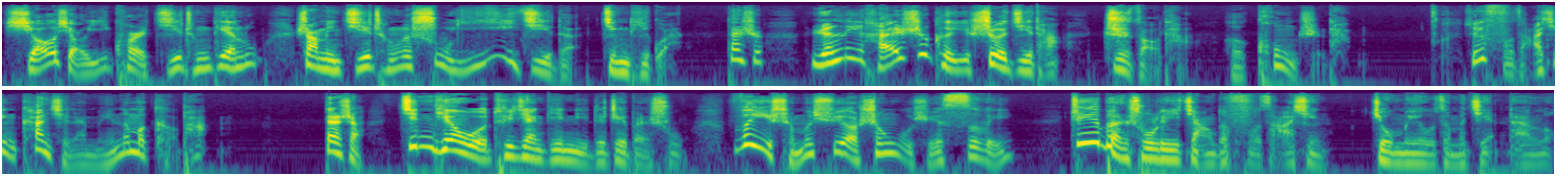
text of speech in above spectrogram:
小小一块集成电路上面集成了数以亿计的晶体管，但是人类还是可以设计它、制造它和控制它。所以，复杂性看起来没那么可怕。但是，今天我推荐给你的这本书，为什么需要生物学思维？这本书里讲的复杂性就没有这么简单喽。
